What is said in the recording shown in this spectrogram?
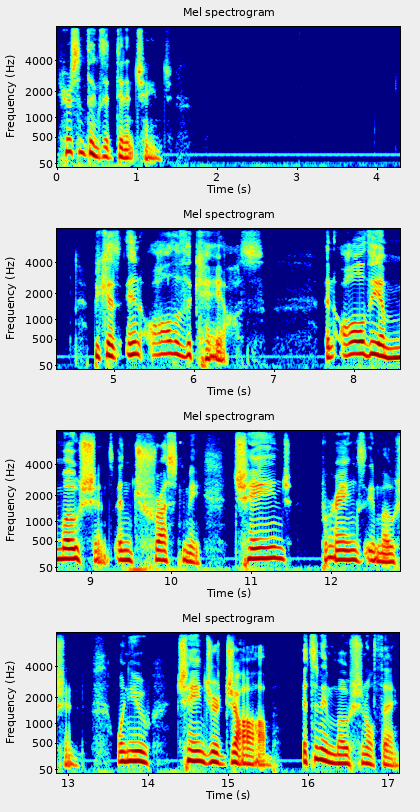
Here's some things that didn't change. Because in all of the chaos, in all the emotions, and trust me, change brings emotion. When you change your job, it's an emotional thing.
